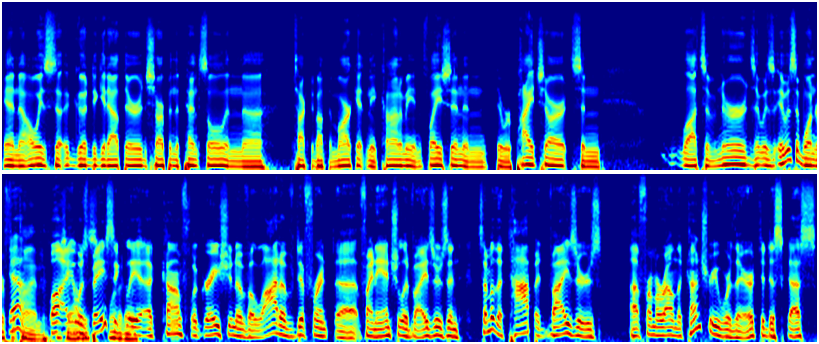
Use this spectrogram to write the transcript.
and uh, always uh, good to get out there and sharpen the pencil and uh, talked about the market and the economy, inflation, and there were pie charts and lots of nerds. It was it was a wonderful yeah. time. Well, So it I was basically a conflagration of a lot of different uh, financial advisors, and some of the top advisors uh, from around the country were there to discuss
